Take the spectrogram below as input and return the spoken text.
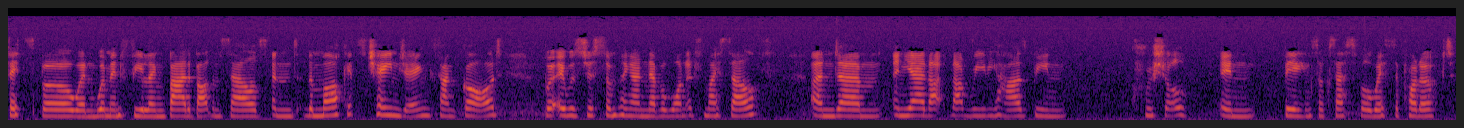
fitspo and women feeling bad about themselves. And the market's changing, thank God, but it was just something I never wanted for myself. And um, and yeah, that that really has been crucial in being successful with the product.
